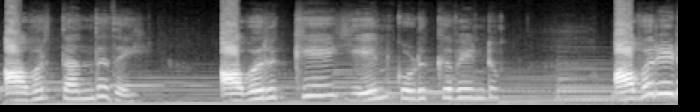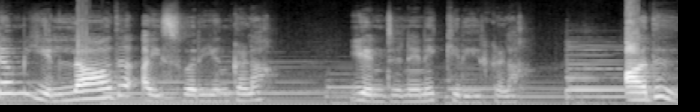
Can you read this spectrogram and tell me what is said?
அவர் தந்ததை அவருக்கே ஏன் கொடுக்க வேண்டும்? அவரிடம் இல்லாத ஐஸ்வர்யங்களா? என்று நினைக்கிறீர்களா? அது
